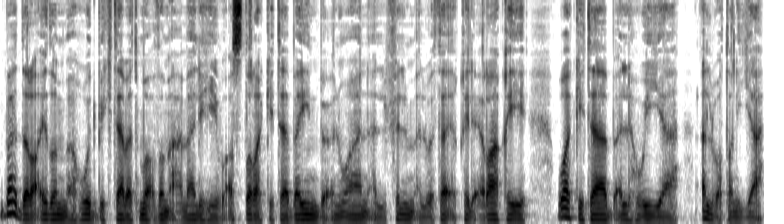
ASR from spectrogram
بادر أيضا مأهود بكتابة معظم أعماله وأصدر كتابين بعنوان الفيلم الوثائقي العراقي وكتاب الهوية. الوطنية.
